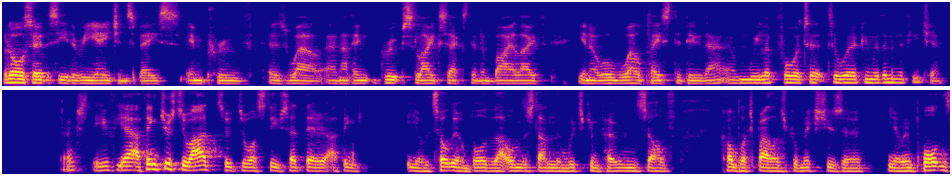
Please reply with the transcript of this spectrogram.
but also to see the reagent space improve as well and i think groups like sexton and biolife you know are well placed to do that and we look forward to, to working with them in the future Thanks, Steve. Yeah, I think just to add to, to what Steve said there, I think you know, we're totally on board with that, understanding which components of complex biological mixtures are, you know, important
